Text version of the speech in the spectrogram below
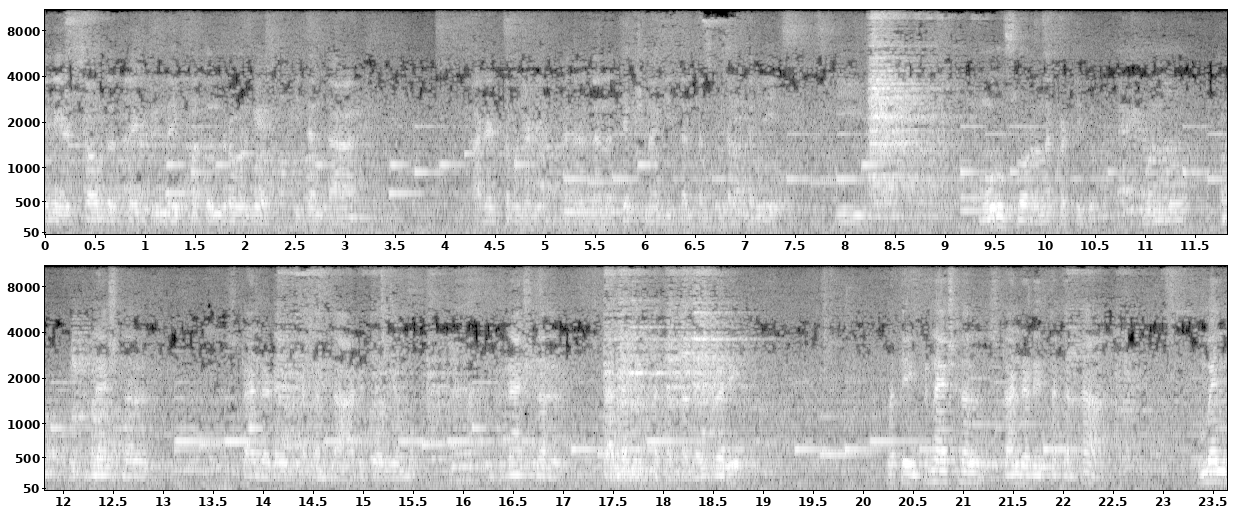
ಏನು ಎರಡು ಸಾವಿರದ ಹದಿನೆಂಟರಿಂದ ಇಪ್ಪತ್ತೊಂದರವರೆಗೆ ಇದ್ದಂಥ ಆಡಳಿತ ಮಂಡಳಿ ಅದರಲ್ಲಿ ನಾನು ಅಧ್ಯಕ್ಷನಾಗಿ ಇದ್ದಂಥ ಸಂದರ್ಭದಲ್ಲಿ ಈ ಮೂರು ಫ್ಲೋರನ್ನು ಕಟ್ಟಿದ್ದು. ಒಂದು ಇಂಟರ್ನ್ಯಾಷನಲ್ ಸ್ಟ್ಯಾಂಡರ್ಡ್ ಇರ್ತಕ್ಕಂಥ ಆಡಿಟೋರಿಯಮ್ಮು ಇಂಟರ್ನ್ಯಾಷನಲ್ ಸ್ಟ್ಯಾಂಡರ್ಡ್ ಇರ್ತಕ್ಕಂಥ ಲೈಬ್ರರಿ ಮತ್ತು ಇಂಟರ್ನ್ಯಾಷನಲ್ ಸ್ಟ್ಯಾಂಡರ್ಡ್ ಇರತಕ್ಕಂಥ ವುಮೆನ್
